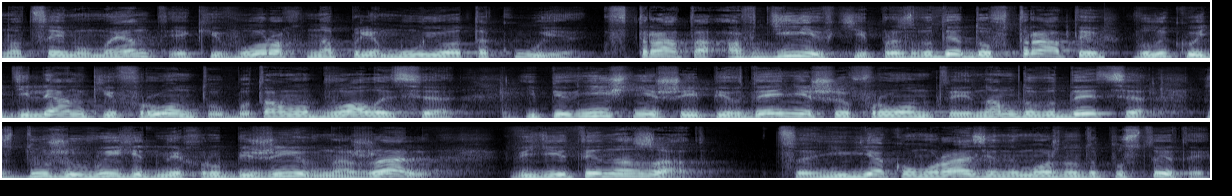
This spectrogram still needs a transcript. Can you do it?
на цей момент, який ворог напрямую атакує. Втрата Авдіївки призведе до втрати великої ділянки фронту, бо там обвалиться і північніший, і південніший фронт, і нам доведеться з дуже вигідних рубежів, на жаль, відійти назад. Це ні в якому разі не можна допустити.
